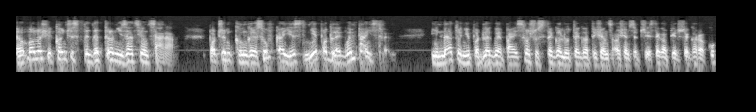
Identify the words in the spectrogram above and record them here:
bo Ono się kończy z detronizacją cara, po czym kongresówka jest niepodległym państwem. I na to niepodległe państwo 6 lutego 1831 roku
